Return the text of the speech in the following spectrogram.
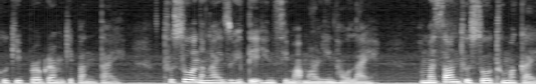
ku ki program ki pantai. Thuso nangai zu hi te hin sima marlin haulai. Amasan thuso thumakai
